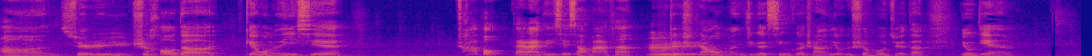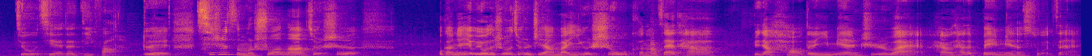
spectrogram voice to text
嗯、学日语之后的给我们的一些 trouble 带来的一些小麻烦，嗯或者是让我们这个性格上有的时候觉得有点纠结的地方。对，其实怎么说呢，就是我感觉有有的时候就是这样吧，一个事物可能在它比较好的一面之外，还有它的背面所在。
